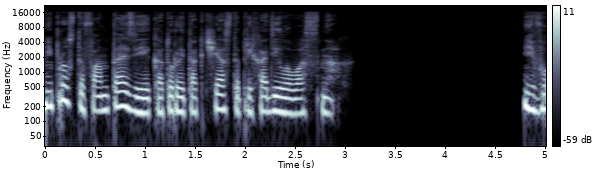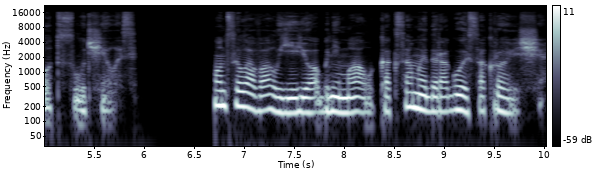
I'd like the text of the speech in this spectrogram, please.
Не просто фантазией, которая так часто приходила во снах. И вот случилось. Он целовал ее, обнимал, как самое дорогое сокровище.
